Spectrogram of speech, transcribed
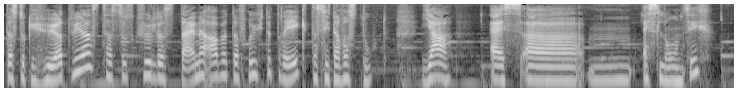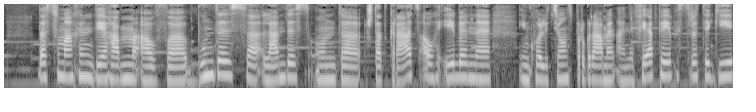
dass du gehört wirst? Hast du das Gefühl, dass deine Arbeit da Früchte trägt, dass sich da was tut? Ja, es, äh, es lohnt sich das zu machen. Wir haben auf äh, Bundes-, Landes- und äh, Stadt Graz auch Ebene in Koalitionsprogrammen eine Fair-Pay-Strategie,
